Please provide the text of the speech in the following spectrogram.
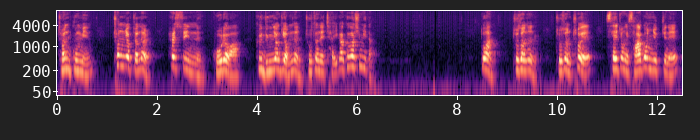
전 국민 총력전을 할 수 있는 고려와 그 능력이 없는 조선의 차이가 그것입니다. 또한 조선은 조선 초에 세종의 사곤육진의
